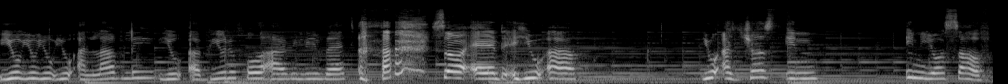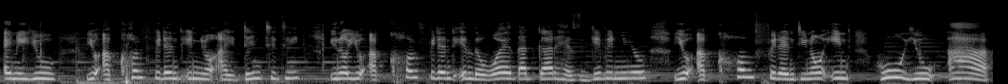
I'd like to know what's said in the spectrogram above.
You you you you are lovely. You are beautiful. I believe that. so and you are you are just in in yourself and you you are confident in your identity. You know you are confident in the word that god has given you. You are confident you know in who you are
